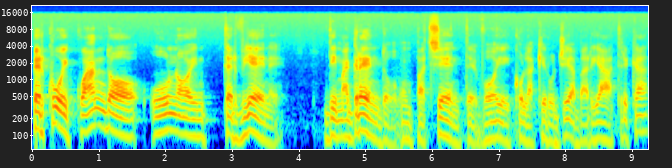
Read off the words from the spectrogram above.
Per cui quando uno interviene dimagrendo un paziente, voi con la chirurgia bariatrica,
